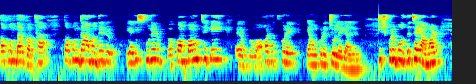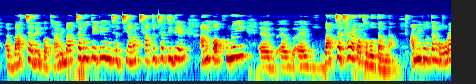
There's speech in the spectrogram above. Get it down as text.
তপনদার কথা তপনদা আমাদের স্কুলের কম্পাউন্ড থেকেই হঠাৎ করে কেমন করে চলে গেলেন। বিশেষ করে বলতে চাই আমার বাচ্চাদের কথা। আমি বাচ্চা বলতে এটাই বুঝাচ্ছি, আমার ছাত্রছাত্রীদের আমি কখনোই বাচ্চা ছাড়া কথা বলতাম না। আমি বলতাম, ওরা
